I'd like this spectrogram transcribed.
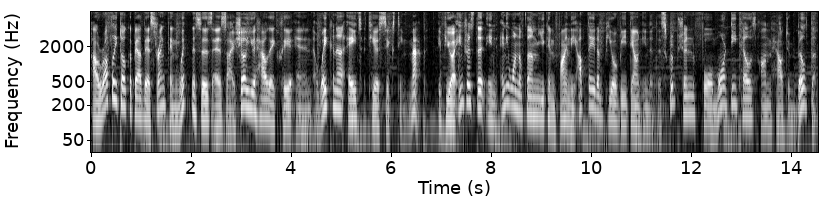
I'll roughly talk about their strengths and weaknesses as I show you how they clear an Awakener 8 tier 16 map. If you are interested in any one of them, you can find the updated POB down in the description for more details on how to build them.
